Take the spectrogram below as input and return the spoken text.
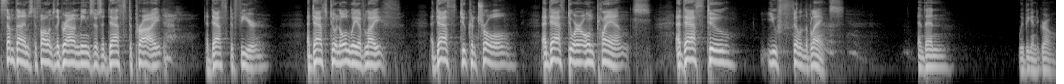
Sometimes to fall into the ground means there's a death to pride, a death to fear, a death to an old way of life, a death to control, a death to our own plans, a death to you fill in the blanks. And then we begin to grow.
